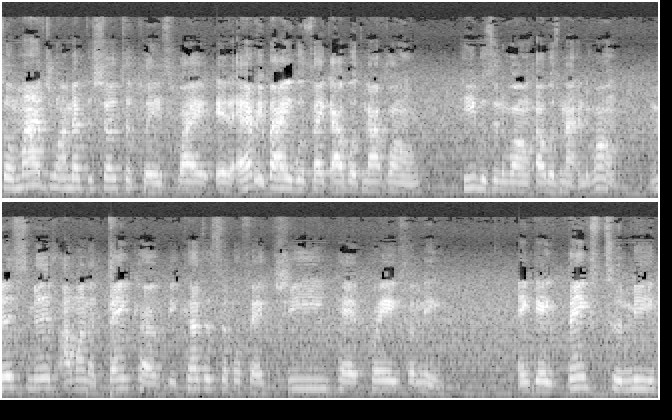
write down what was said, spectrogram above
So mind you, I'm at the shelter place, right? And everybody was like, I was not wrong. He was in the wrong. I was not in the wrong. Miss Smith, I want to thank her because of the simple fact she had prayed for me and gave thanks to me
